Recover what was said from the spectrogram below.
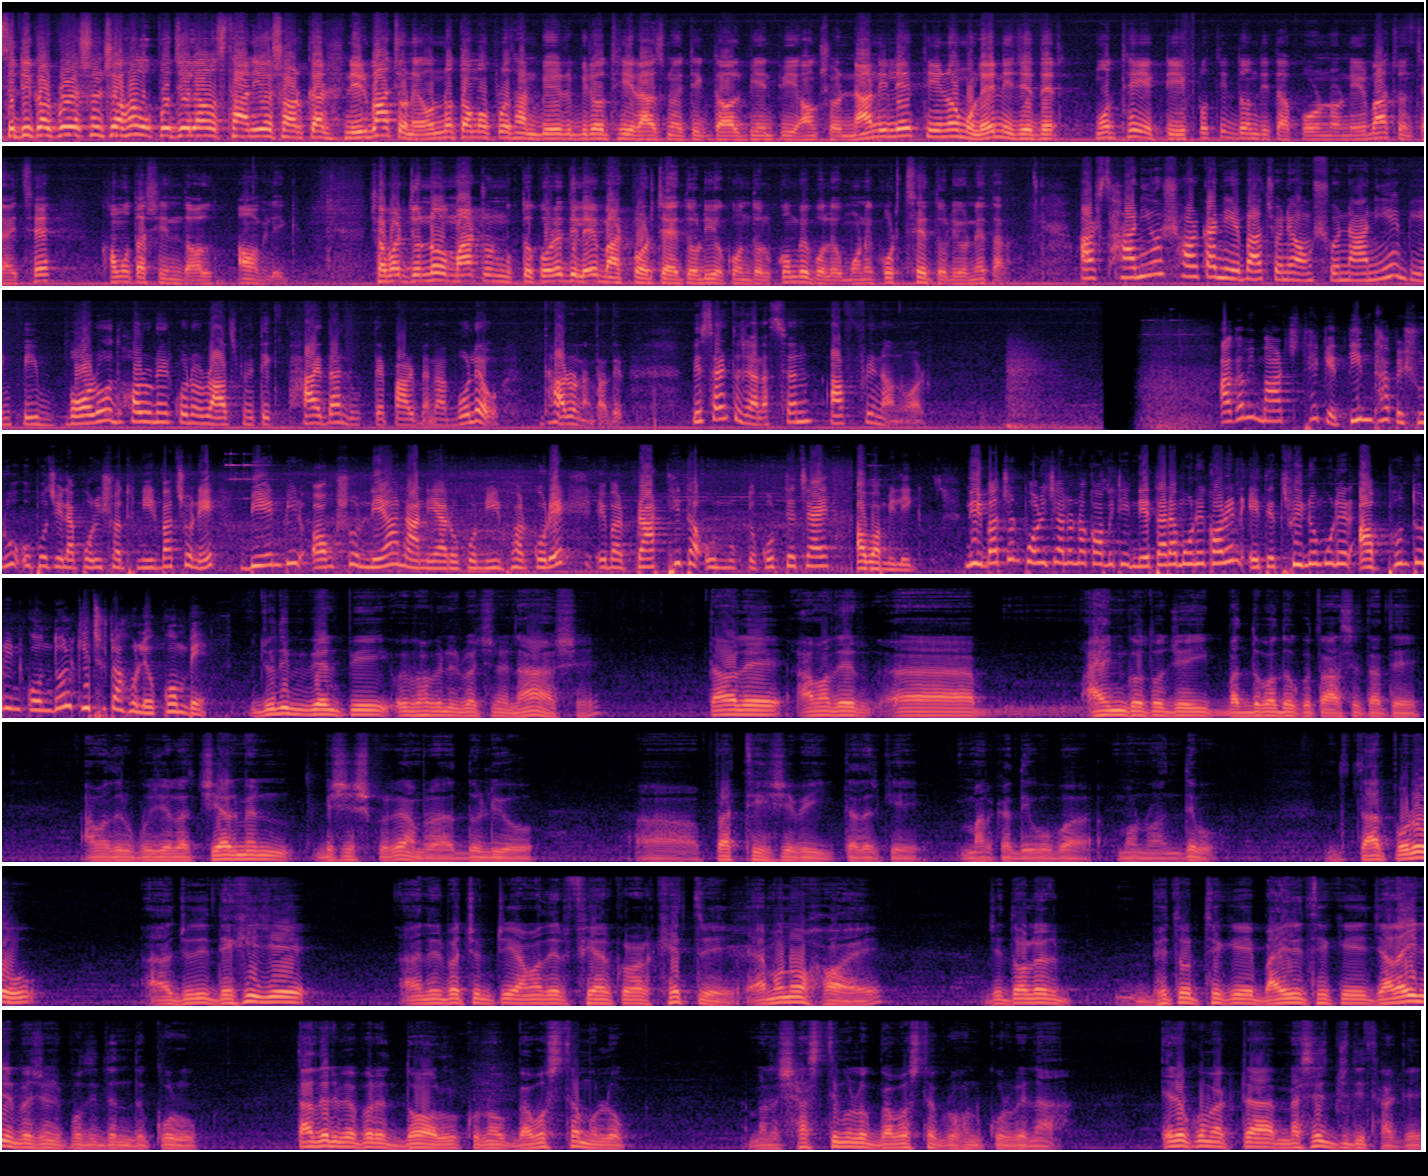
City corporation সহ উপজেলা ও স্থানীয় সরকার নির্বাচনে অন্যতম প্রধান বিরোধী রাজনৈতিক দল বিএনপি অংশ না নিলে তৃণমূলে নিজেদের মধ্যেই একটি প্রতিদ্বন্দ্বিতাপূর্ণ নির্বাচন চাইছে ক্ষমতাসীন দল আওয়ামী লীগ। সবার জন্য মাঠ উন্মুক্ত করে দিলে মাঠ পর্যায়ে দলীয় কোন্দল কমবে বলেও মনে করছে দলীয় নেতারা। আর স্থানীয় সরকার নির্বাচনে অংশ না নিয়ে বিএনপি বড় ধরনের কোনো রাজনৈতিক ফায়দা লুটতে পারবে না বলেও ধারণা তাদের। বিস্তারিত জানাচ্ছেন আফরিন আনোয়ার। আগামী মার্চ থেকে তিন ধাপে শুরু উপজেলা পরিষদ নির্বাচনে বিএনপির অংশ নেয়া না নেয়ার উপর নির্ভর করে এবার প্রার্থিতা উন্মুক্ত করতে চায় আওয়ামী লীগ। নির্বাচন পরিচালনা কমিটির নেতারা মনে করেন, এতে তৃণমূলের আভ্যন্তরীণ কোন্দল কিছুটা হলেও কমবে। যদি বিএনপি ওইভাবে নির্বাচনে না আসে, তাহলে আমাদের আইনগত যেই বাধ্যবাধকতা আছে তাতে আমাদের উপজেলার চেয়ারম্যান, বিশেষ করে আমরা দলীয় প্রার্থী হিসেবেই তাদেরকে মার্কা দেব বা মনোনয়ন দেব। তারপরেও যদি দেখি যে নির্বাচনটি আমাদের ফেয়ার করার ক্ষেত্রে এমনও হয় যে, দলের ভেতর থেকে, বাইরে থেকে যারাই নির্বাচনের প্রতিদ্বন্দ্ব করুক, তাদের ব্যাপারে দল কোনো ব্যবস্থামূলক মানে শাস্তিমূলক ব্যবস্থা গ্রহণ করবে না। এরকম একটা মেসেজ যদি থাকে,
